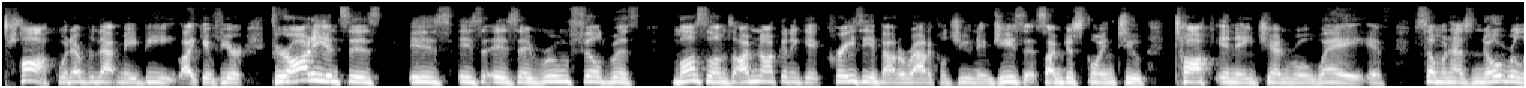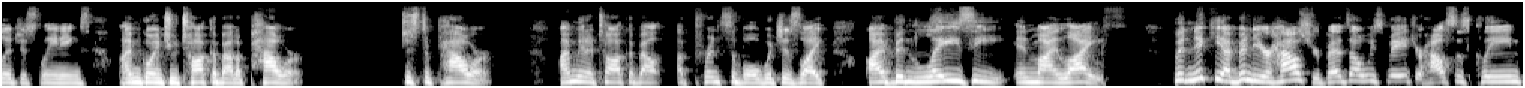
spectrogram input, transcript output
talk, whatever that may be. Like if your if your audience is is is is a room filled with Muslims, I'm not going to get crazy about a radical Jew named Jesus. I'm just going to talk in a general way. If someone has no religious leanings, I'm going to talk about a power, just a power. I'm going to talk about a principle, which is like, I've been lazy in my life. But Nikki, I've been to your house. Your bed's always made. Your house is clean.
